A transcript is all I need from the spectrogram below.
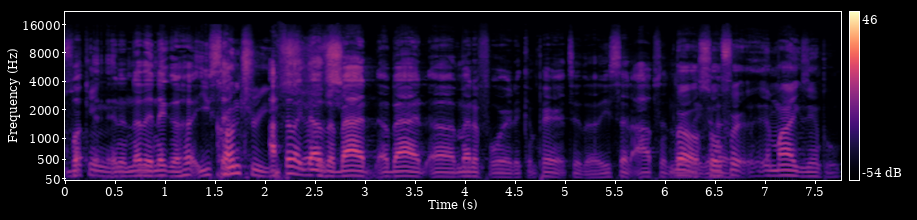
But fucking in another nigga hood, you said countries, I feel like that was a bad a bad uh, metaphor to compare it to. Though you said ops in bro. another So nigga for in my example,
